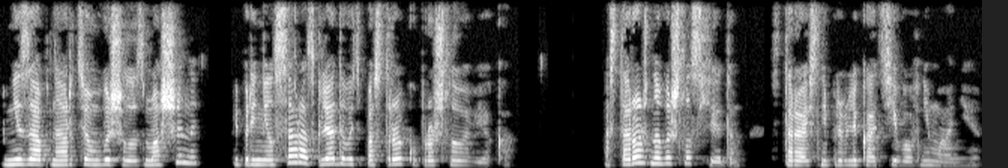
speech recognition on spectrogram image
Внезапно Артем вышел из машины и принялся разглядывать постройку прошлого века. Осторожно вышла следом, стараясь не привлекать его внимания.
